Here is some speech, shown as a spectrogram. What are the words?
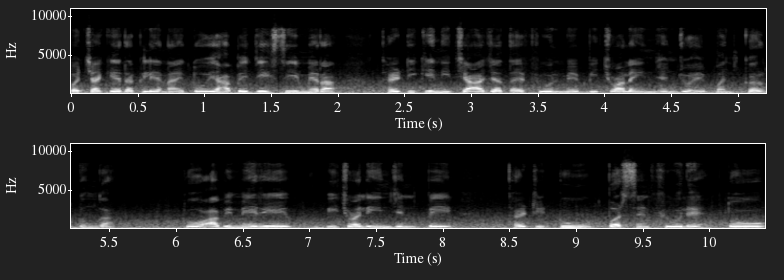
बचा के रख लेना है। तो यहाँ पे जैसे ही मेरा थर्टी के नीचे आ जाता है फ्यूल में, बीच वाला इंजन जो है बंद कर दूँगा। तो अभी मेरे बीच वाले इंजन पे थर्टी टू परसेंट फ्यूल है। तो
